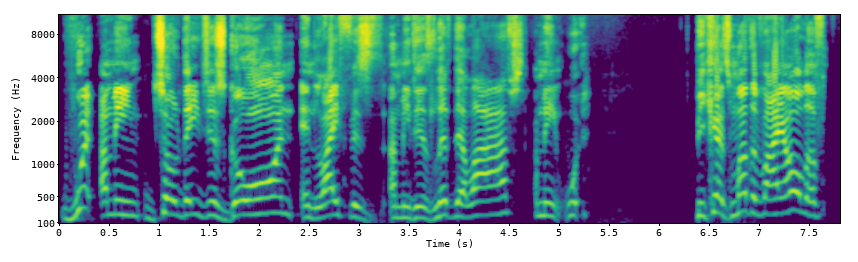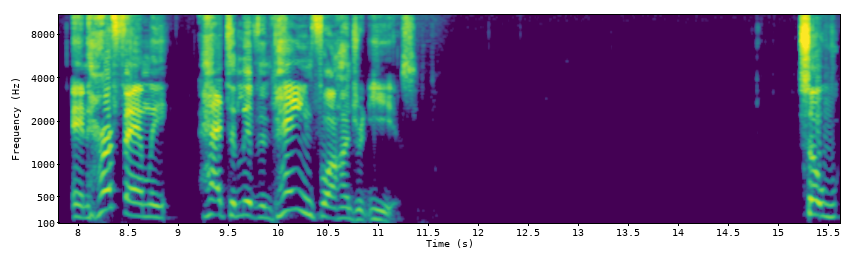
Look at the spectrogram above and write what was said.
What I mean, so they just go on and life is I mean, just live their lives? I mean, what because Mother Viola and her family had to live in pain for 100 years. So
